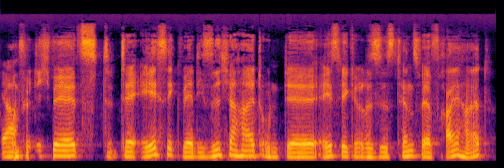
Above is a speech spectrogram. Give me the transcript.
ja. Und für dich wäre jetzt der ASIC wäre die Sicherheit und der ASIC-Resistenz wäre Freiheit?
